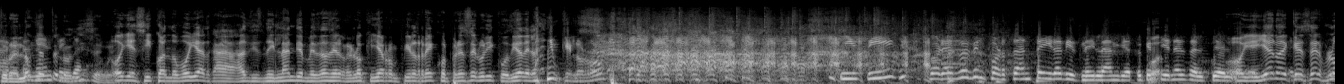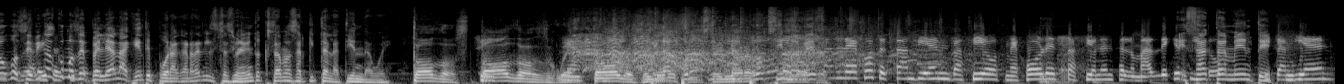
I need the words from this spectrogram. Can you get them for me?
tu reloj ya te lo dice, güey. Oye, sí, cuando voy a, a- a Disneylandia me das el reloj que ya rompí el récord, pero es el único día del año que lo rompo. Y sí, por eso es importante ir a Disneylandia, tú que O- tienes el el- Oye, ya no hay que ser flojos. ¿Se fijas cómo se pelea la gente por agarrar el estacionamiento que está más cerquita de la tienda, güey? Todos, todos, güey, Ya. todos, señores La próxima- señoras. la próxima vez- Están lejos, están bien vacíos, mejor estacionense lo más lejos. Exactamente. Y también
